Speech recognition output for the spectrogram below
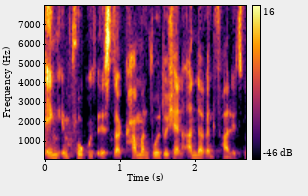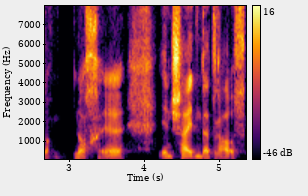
eng im Fokus ist. Da kann man wohl durch einen anderen Fall jetzt noch, noch äh, entscheiden darauf.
